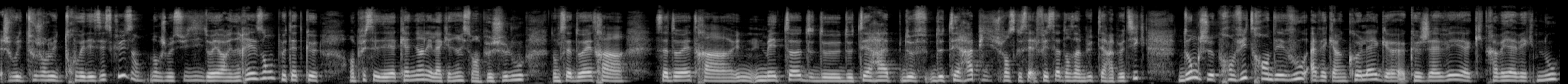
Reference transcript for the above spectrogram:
je voulais toujours lui trouver des excuses. Donc je me suis dit, il doit y avoir une raison. Peut-être que, en plus, c'est des lacaniens. Les lacaniens, ils sont un peu chelous. Donc ça doit être un, ça doit être une, méthode de, de, thérapie, de, thérapie. Je pense que elle fait ça dans un but thérapeutique. Donc je prends vite rendez-vous avec un collègue euh, que j'avais, euh, qui travaillait avec nous,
